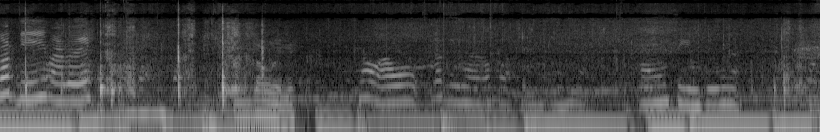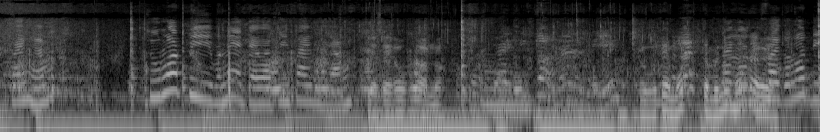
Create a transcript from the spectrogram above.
รสดีมาเลยเล่าหน่อยนี่น้อง เอารสดีมาแล้วก็เอาซีชมพูน่ะใส่แหมสูรสปีมันแน่ใจว่าปีใส่หรือยังเดี๋ยวใส่ข้าวคั่วเนาะเออแต่มดแต่มันนี่มดเลยใส่กับรสดี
